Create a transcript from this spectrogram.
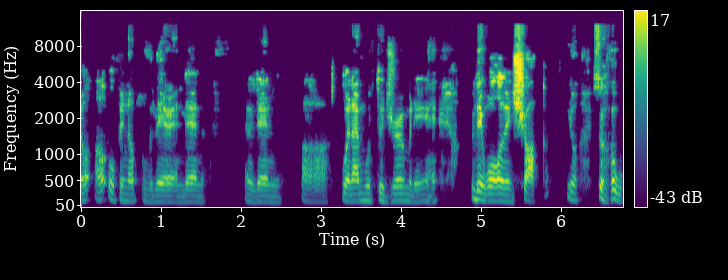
uh, open up over there, and then and then uh, when I moved to Germany, they were all in shock. You know, so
